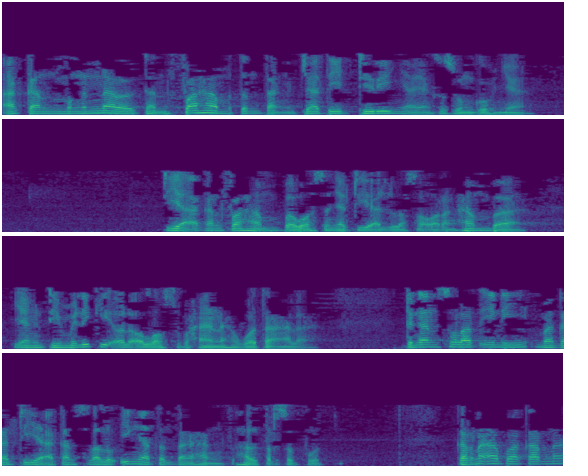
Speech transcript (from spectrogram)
akan mengenal dan faham tentang jati dirinya yang sesungguhnya. Dia akan faham bahwasanya dia adalah seorang hamba yang dimiliki oleh Allah Subhanahu wa taala. Dengan salat ini maka dia akan selalu ingat tentang hal tersebut. Karena apa? Karena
